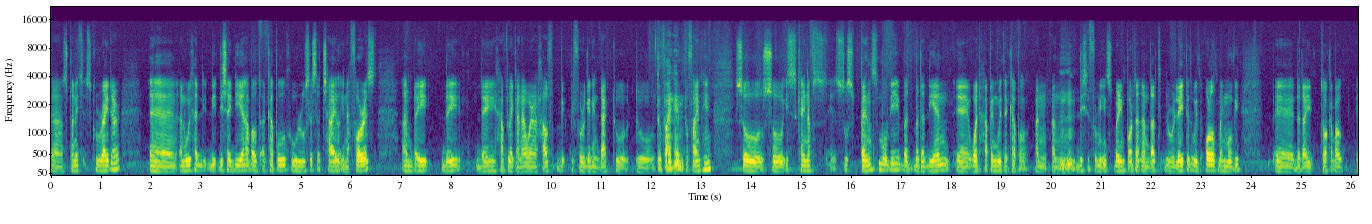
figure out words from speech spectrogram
a Spanish screenwriter, and and we had th- this idea about a couple who loses a child in a forest, and they they they have like an hour and a half b- before getting back to to To find him. to find him. So so it's kind of s- a suspense movie, but but at the end, uh, what happened with the couple, and and this is for me it's very important, and that's related with all of my movie uh, that I talk about uh,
